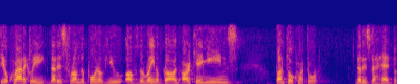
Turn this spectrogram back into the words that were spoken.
theocratically, that is from the point of view of the reign of God, arche means pantokrator. That is the head, the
